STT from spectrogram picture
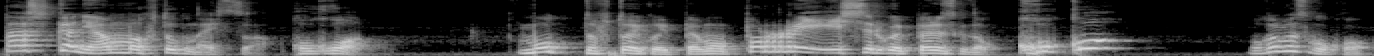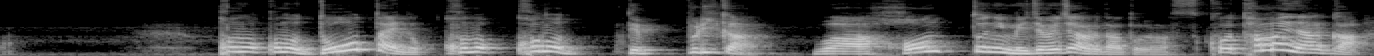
確かにあんま太くないっすわ。ここは。もっと太い子いっぱい、もうポリーしてる子いっぱいいるんですけど、ここ？わかります？ここ。この、この胴体のこの、このでっぷり感は本当にめちゃめちゃあるなと思います。これたまになんか、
